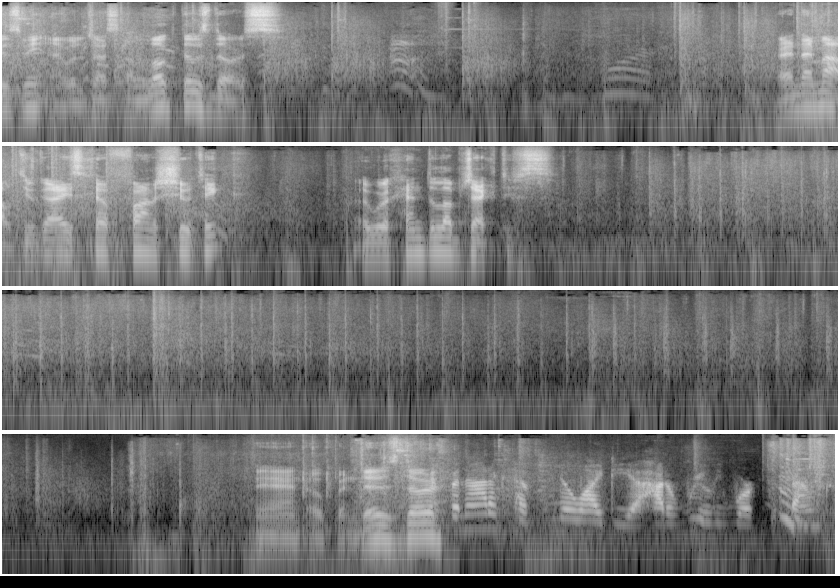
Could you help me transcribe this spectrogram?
Excuse me, I will just unlock those doors. And I'm out. You guys have fun shooting. I will handle objectives. And open this door. Fanatics have no idea how to really work the foundry.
